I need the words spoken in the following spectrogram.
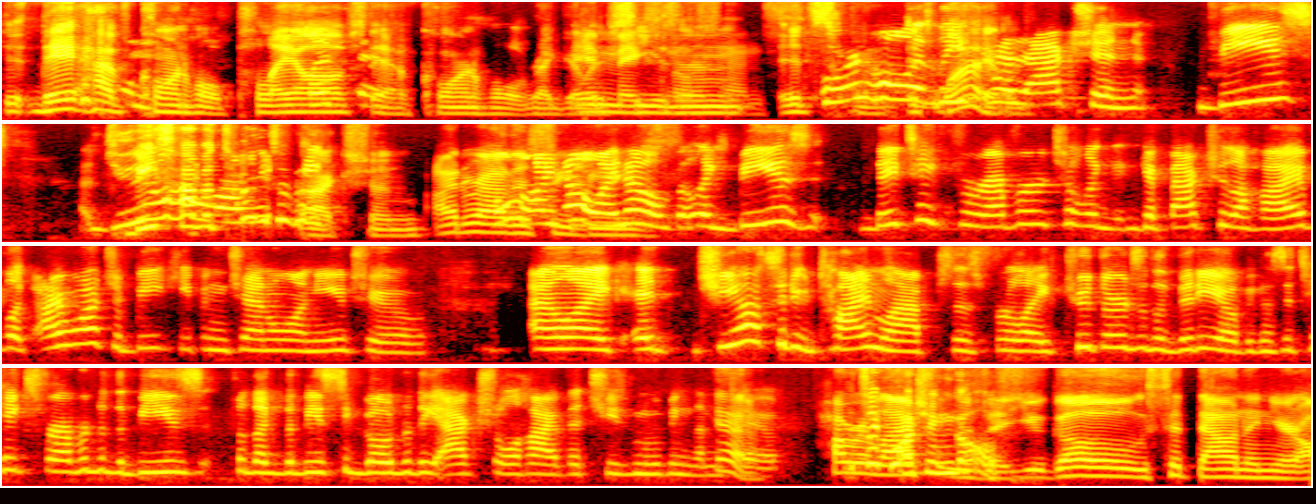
They have cornhole playoffs. They have cornhole regular It makes no season. sense. It's cornhole it's at least wild. has action. Bees, do you Bees have a ton of action. I'd oh, rather Oh, I see know, I know, but like bees, they take forever to like get back to the hive. Like I watch a beekeeping channel on YouTube, and like it, she has to do time lapses for like two thirds of the video because it takes forever to the bees for like the bees to go to the actual hive that she's moving them Yeah. to. How It's like watching relaxing golf. is it? You go sit down in your Oh.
